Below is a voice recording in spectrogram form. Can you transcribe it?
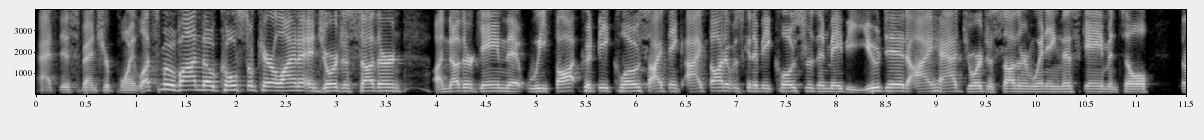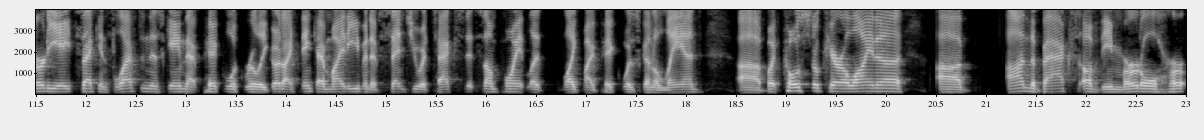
at this venture point. Let's move on though. Coastal Carolina and Georgia Southern, another game that we thought could be close. I think I thought it was going to be closer than maybe you did. I had Georgia Southern winning this game until 38 seconds left in this game. That pick looked really good. I think I might even have sent you a text at some point, like my pick was going to land. Uh, but Coastal Carolina, uh, on the backs of the Myrtle hur-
